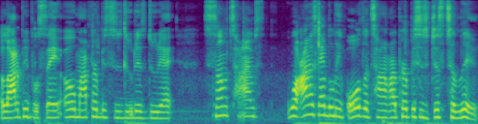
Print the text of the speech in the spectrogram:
A lot of people say oh my purpose is do this do that. Sometimes well honestly i believe all the time our purpose is just to live.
